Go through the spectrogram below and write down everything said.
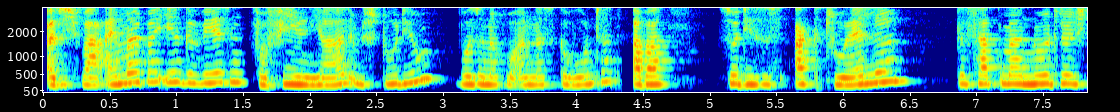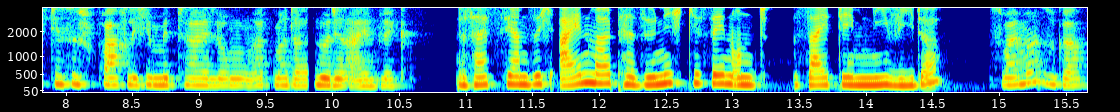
Also ich war einmal bei ihr gewesen, vor vielen Jahren im Studium, wo sie noch woanders gewohnt hat, aber so dieses aktuelle, das hat man nur durch diese sprachliche Mitteilung, hat man da nur den Einblick. Das heißt, Sie haben sich einmal persönlich gesehen und seitdem nie wieder? Zweimal sogar.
